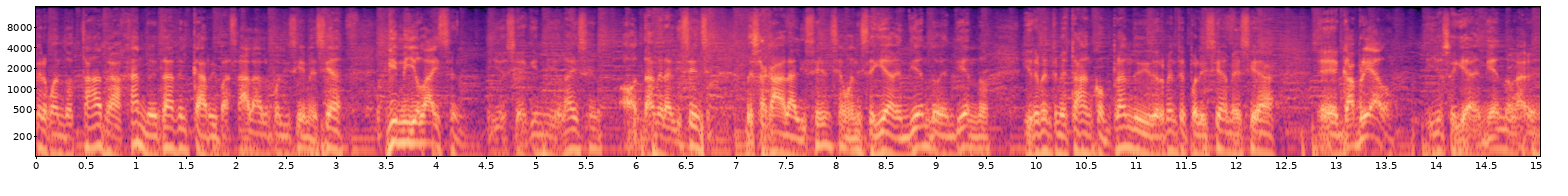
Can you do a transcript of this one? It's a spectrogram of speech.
Pero cuando estaba trabajando detrás del carro y pasaba la policía y me decía, give me your license. Y yo decía, give me your license, oh, dame la licencia. Me sacaba la licencia, bueno, y seguía vendiendo, vendiendo. Y de repente me estaban comprando y de repente el policía me decía, eh, Gabriel. Y yo seguía vendiendo, Gabriel.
